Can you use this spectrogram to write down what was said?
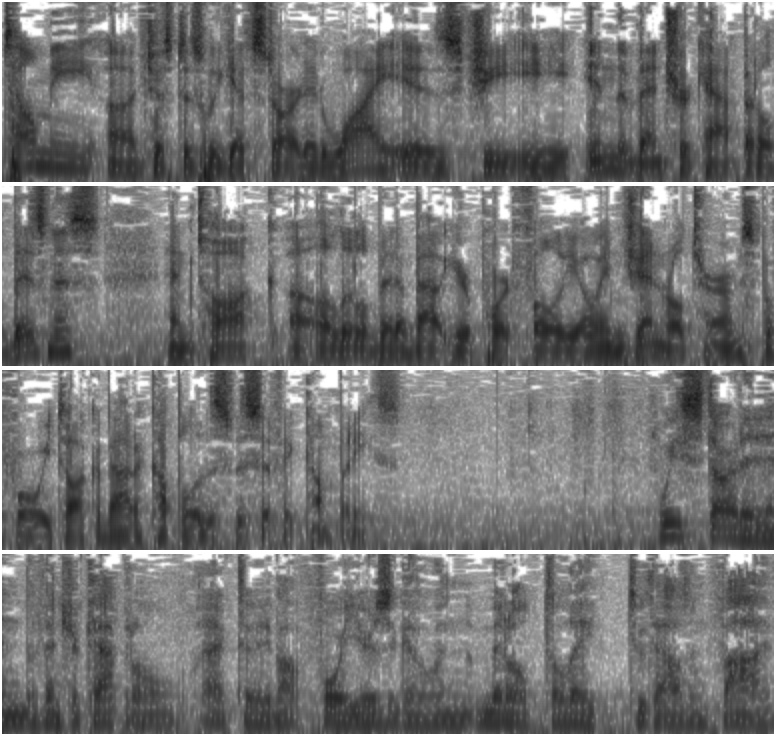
tell me, uh, just as we get started, why is GE in the venture capital business? And talk uh, a little bit about your portfolio in general terms before we talk about a couple of the specific companies. We started in the venture capital activity about four years ago in the middle to late 2005.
